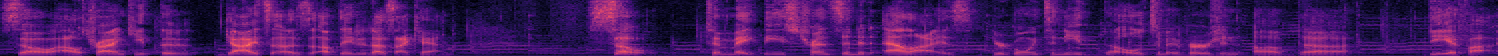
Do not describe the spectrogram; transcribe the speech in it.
so I'll try and keep the guides as updated as I can. So, to make these Transcendent Allies, you're going to need the ultimate version of the Deify,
